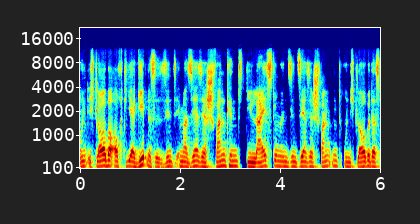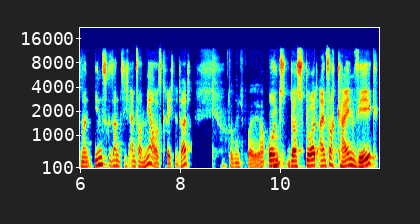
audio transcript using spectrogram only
und ich glaube, auch die Ergebnisse sind immer sehr, sehr schwankend. Die Leistungen sind sehr, sehr schwankend. Und ich glaube, dass man insgesamt sich einfach mehr ausgerechnet hat. Da bin ich bei ja. Mhm. Und dass dort einfach kein Weg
